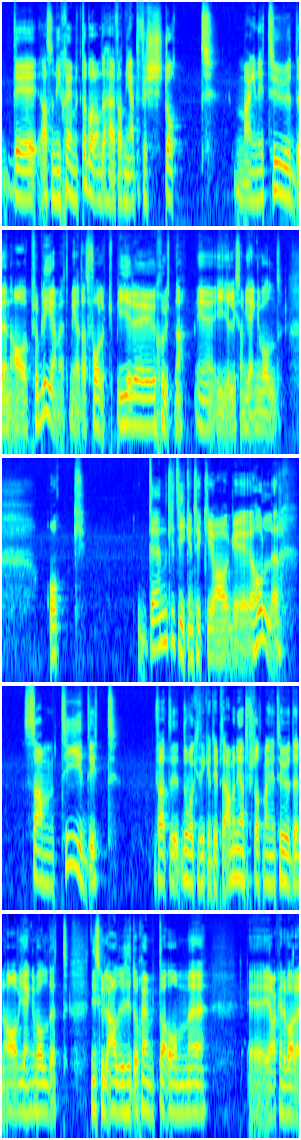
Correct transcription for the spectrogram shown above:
det, alltså ni skämtar bara om det här för att ni inte förstått magnituden av problemet med att folk blir eh, skjutna i, i liksom gängvåld. Och den kritiken tycker jag eh, håller. Samtidigt för att då var kritiken typ så här, men ni har inte förstått magnituden av gängvåldet. Ni skulle aldrig sitta och skämta om, eh, eh, ja kan det vara,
